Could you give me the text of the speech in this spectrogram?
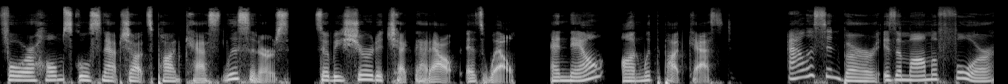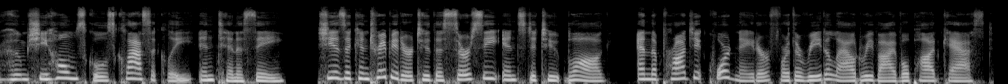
for Homeschool Snapshots podcast listeners. So be sure to check that out as well. And now on with the podcast. Allison Burr is a mom of four whom she homeschools classically in Tennessee. She is a contributor to the Circe Institute blog and the project coordinator for the Read Aloud Revival podcast.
